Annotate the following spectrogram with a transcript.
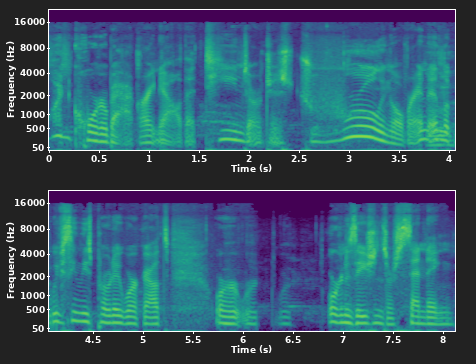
one quarterback right now that teams are just drooling over. And, and look, we've seen these pro day workouts where, where, where organizations are sending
